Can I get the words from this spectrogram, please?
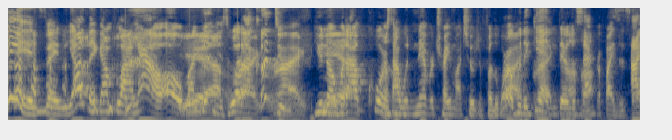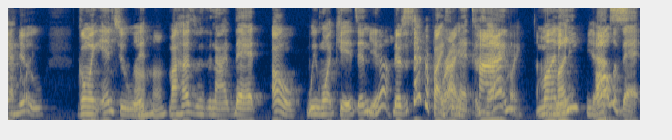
kids, baby, y'all think I'm flying out? Oh my goodness, what right, I could do, right. you know. But I, of course, uh-huh. I would never trade my children for the world. Right, but again, they're uh-huh. the sacrifices. Exactly. I knew going into it, uh-huh. my husband's and I, that, oh, we want kids. And yeah. there's a sacrifice in that time, exactly. Money, money? Yes. all of that.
